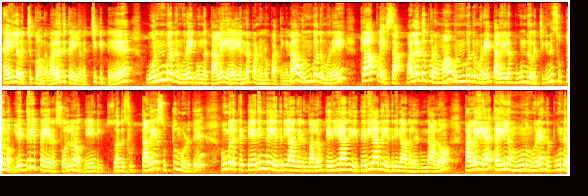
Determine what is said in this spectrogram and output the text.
கையில் வச்சுக்கோங்க. வலது கையில் வச்சுக்கிட்டு ஒன்பது முறை உங்கள் தலையை என்ன பண்ணணும் பார்த்தீங்கன்னா ஒன்பது முறை கிளாக் வைஸாக வலது புறமாக ஒன்பது முறை தலையில் பூண்டு வச்சுக்கின்னு சுற்றணும் எதிரி பெயரை சொல்லணும். வேண்டி அது சுத் தலையை சுற்றும் பொழுது உங்களுக்கு தெரிந்த எதிரியாக இருந்தாலும் தெரியாக தெரியாத எதிரியாக இருந்தாலும் தலையை கையில் மூணு முறை அந்த பூண்டை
